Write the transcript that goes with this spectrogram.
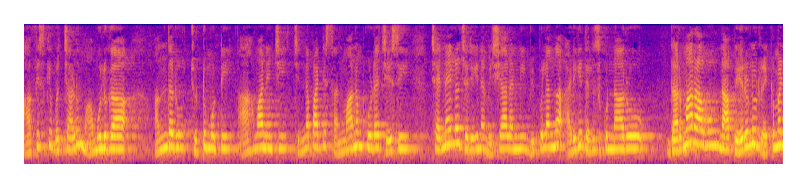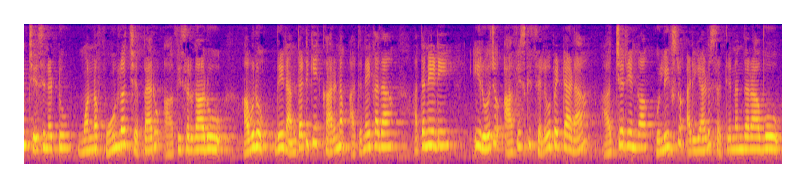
ఆఫీస్కి వచ్చాడు మామూలుగా. అందరూ చుట్టుముట్టి ఆహ్వానించి చిన్నపాటి సన్మానం కూడా చేసి చెన్నైలో జరిగిన విషయాలన్నీ విపులంగా అడిగి తెలుసుకున్నారు. ధర్మారావు నా పేరును రికమెండ్ చేసినట్టు మొన్న ఫోన్లో చెప్పారు ఆఫీసర్ గారు. అవును దీనంతటికీ కారణం అతనే కదా. అతనేడి? ఈరోజు ఆఫీస్కి సెలవు పెట్టాడా? ఆశ్చర్యంగా కొలీగ్స్ను అడిగాడు సత్యానందరావు.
